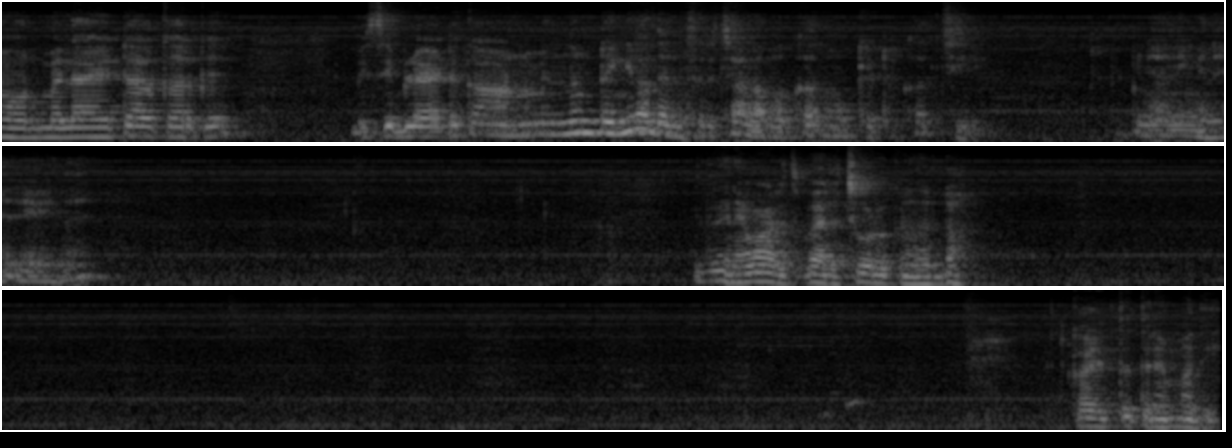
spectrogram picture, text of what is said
നോർമലായിട്ട് ആൾക്കാർക്ക് വിസിബിളായിട്ട് കാണണമെന്നുണ്ടെങ്കിൽ അതനുസരിച്ച് അളവൊക്കെ നോക്കിയിട്ടൊക്കെ ചെയ്യും. അപ്പം ഇങ്ങനെ ചെയ്യുന്നത് ഇതിനെ വരച്ച് വരച്ച് കൊടുക്കുന്നത് കേട്ടോ കഴുത്ത് ഇത്രയും മതി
